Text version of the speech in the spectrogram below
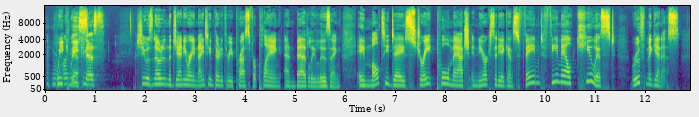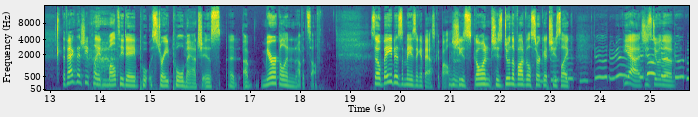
weakness. weakness. She was noted in the January 1933 press for playing and badly losing a multi day straight pool match in New York City against famed female cueist Ruth McGinnis. The fact that she played multi day po- straight pool match is a, a miracle in and of itself. So Babe is amazing at basketball. Mm-hmm. She's going, she's doing the vaudeville circuit. She's like, yeah, she's doing the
